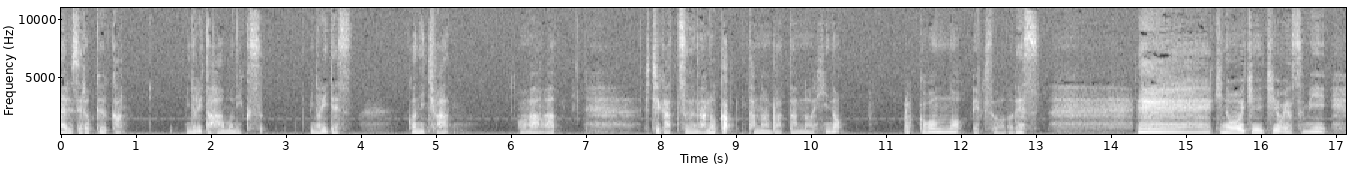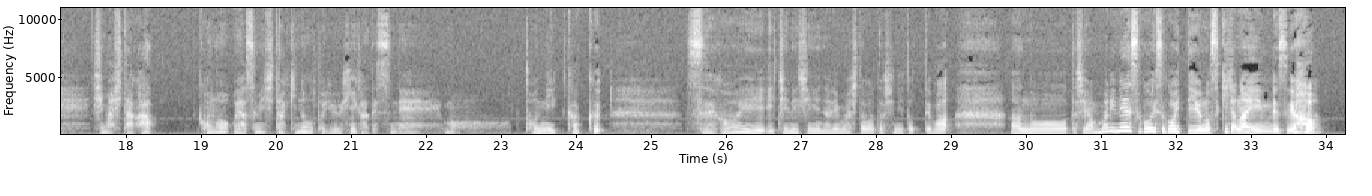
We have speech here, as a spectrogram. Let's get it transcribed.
自分に帰るゼロ空間みのりとハーモニクスみのりですこんにちはこんばんは7月7日七夕の日の録音のエピソードです、えー、昨日一日お休みしましたがこのお休みした昨日という日がですねもうとにかくすごい一日になりました私にとっては。あの私あんまりねすごいすごいっていうの好きじゃないんですよ。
